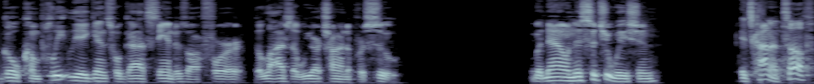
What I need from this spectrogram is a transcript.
go completely against what God's standards are for the lives that we are trying to pursue. But now in this situation, it's kind of tough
